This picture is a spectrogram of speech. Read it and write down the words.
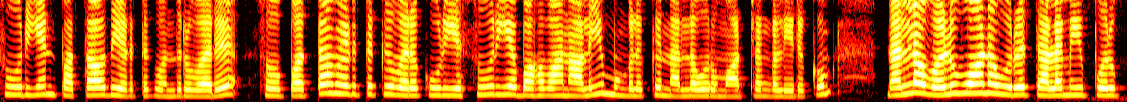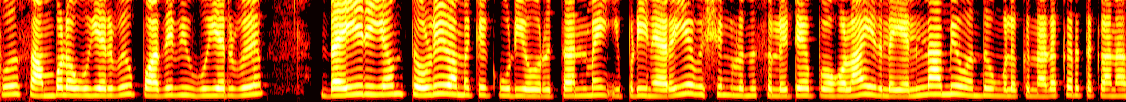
சூரியன் பத்தாவது இடத்துக்கு வந்துடுவார் ஸோ பத்தாம் இடத்துக்கு வரக்கூடிய சூரிய பகவானாலேயும் உங்களுக்கு நல்ல ஒரு மாற்றங்கள் இருக்கும். நல்ல வலுவான ஒரு தலைமை பொறுப்பு சம்பள உயர்வு பதவி உயர்வு தைரியம் தொழில் அமைக்கக்கூடிய ஒரு தன்மை இப்படி நிறைய விஷயங்கள் வந்து சொல்லிகிட்டே போகலாம். இதில் எல்லாமே வந்து உங்களுக்கு நடக்கிறதுக்கான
